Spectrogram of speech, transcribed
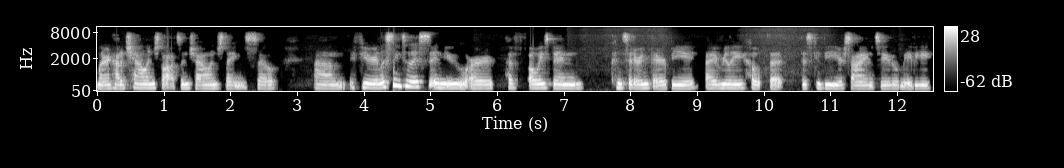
learn how to challenge thoughts and challenge things so um, if you're listening to this and you are have always been considering therapy i really hope that this can be your sign to maybe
